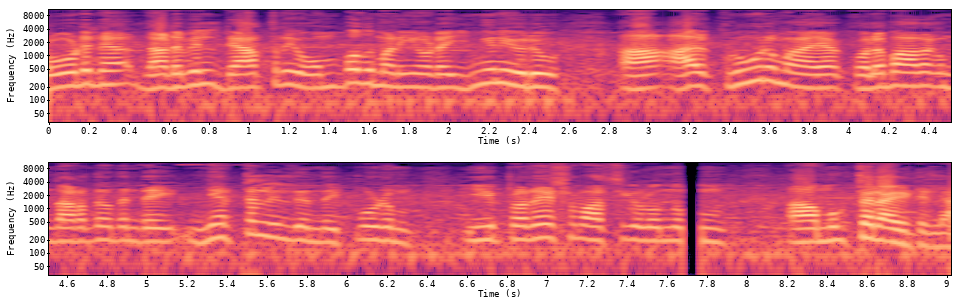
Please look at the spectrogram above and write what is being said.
റോഡിന് നടുവിൽ രാത്രി ഒമ്പത് മണിയോടെ ഇങ്ങനെയൊരു ക്രൂരമായ കൊലപാതകം നടന്നതിന്റെ ഞെട്ടലിൽ നിന്ന് ഇപ്പോഴും ഈ പ്രദേശവാസികളൊന്നും മുക്തരായിട്ടില്ല.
